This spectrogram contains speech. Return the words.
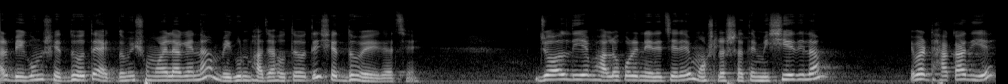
আর বেগুন সেদ্ধ হতে একদমই সময় লাগে না, বেগুন ভাজা হতে হতেই সেদ্ধ হয়ে গেছে। জল দিয়ে ভালো করে নেড়েচেড়ে মশলার সাথে মিশিয়ে দিলাম। এবার ঢাকা দিয়ে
